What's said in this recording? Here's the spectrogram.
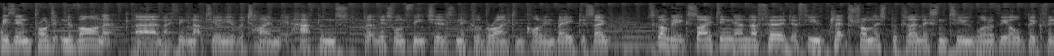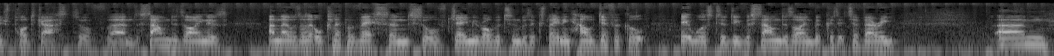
is in Project Nirvana. Um, I think that's the only other time it happens, but this one features Nicola Bryant and Colin Baker, so it's going to be exciting, and I've heard a few clips from this because I listened to one of the old Big Finish podcasts of um, the sound designers, and there was a little clip of this, and sort of Jamie Robertson was explaining how difficult it was to do the sound design because it's a very um,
